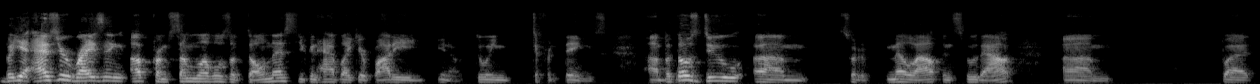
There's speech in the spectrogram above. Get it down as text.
but yeah, as you're rising up from some levels of dullness, you can have like your body, you know, doing different things. Um, but those do um, sort of mellow out and smooth out. Um, but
